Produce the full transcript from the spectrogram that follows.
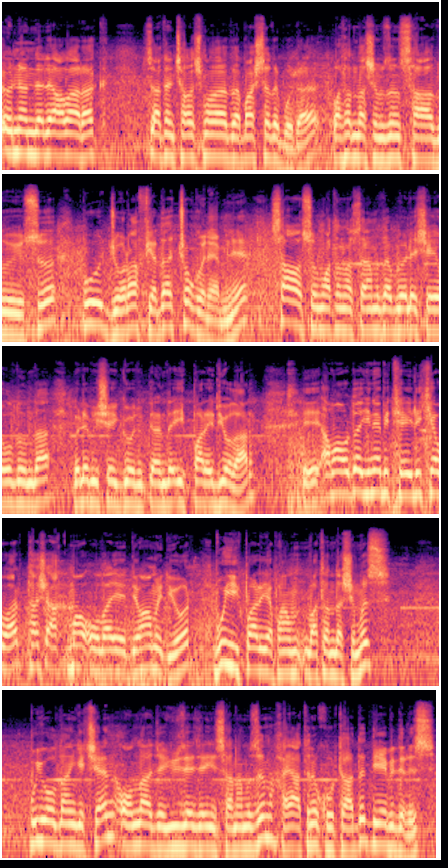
önlemleri alarak Zaten çalışmalar da başladı burada. Vatandaşımızın sağduyusu bu coğrafyada çok önemli. Sağ olsun vatandaşlarımız da böyle şey olduğunda, böyle bir şey gördüklerinde ihbar ediyorlar. Ee, ama orada yine bir tehlike var. Taş akma olayı devam ediyor. Bu ihbarı yapan vatandaşımız bu yoldan geçen onlarca yüzlerce insanımızın hayatını kurtardı diyebiliriz.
